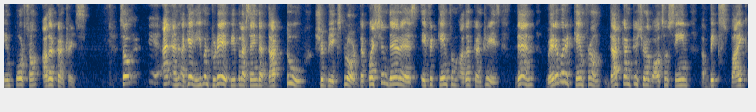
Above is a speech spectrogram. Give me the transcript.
imports from other countries. So, and, and again, even today, people are saying that that too should be explored. The question there is if it came from other countries, then wherever it came from, that country should have also seen a big spike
